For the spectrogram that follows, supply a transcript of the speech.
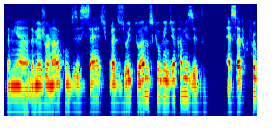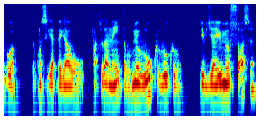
da minha, da minha jornada com 17 para 18 anos que eu vendi a camiseta. Essa época foi boa. Eu conseguia pegar o faturamento, o meu lucro, lucro, dividia aí o meu sócio,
